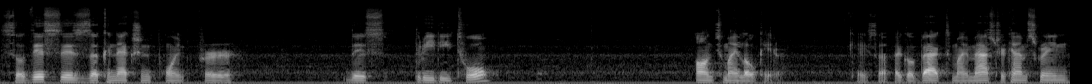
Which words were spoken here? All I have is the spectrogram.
So this is the connection point for this 3D tool onto my locator. Okay, so if I go back to my Mastercam screen,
